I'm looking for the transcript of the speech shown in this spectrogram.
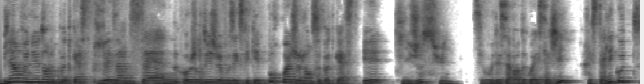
Bienvenue dans le podcast Les âmes saines. Aujourd'hui, je vais vous expliquer pourquoi je lance ce podcast et qui je suis. Si vous voulez savoir de quoi il s'agit, restez à l'écoute.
